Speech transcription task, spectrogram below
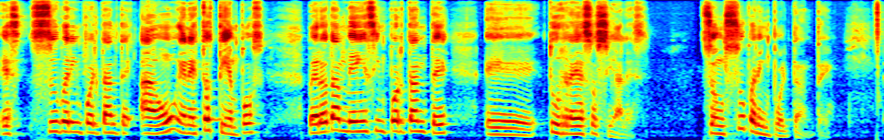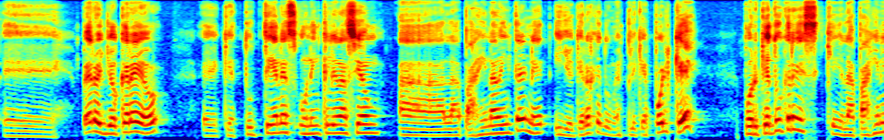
es súper importante aún en estos tiempos pero también es importante eh, tus redes sociales. Son súper importantes. Eh, pero yo creo eh, que tú tienes una inclinación a la página de internet y yo quiero que tú me expliques por qué. ¿Por qué tú crees que la página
